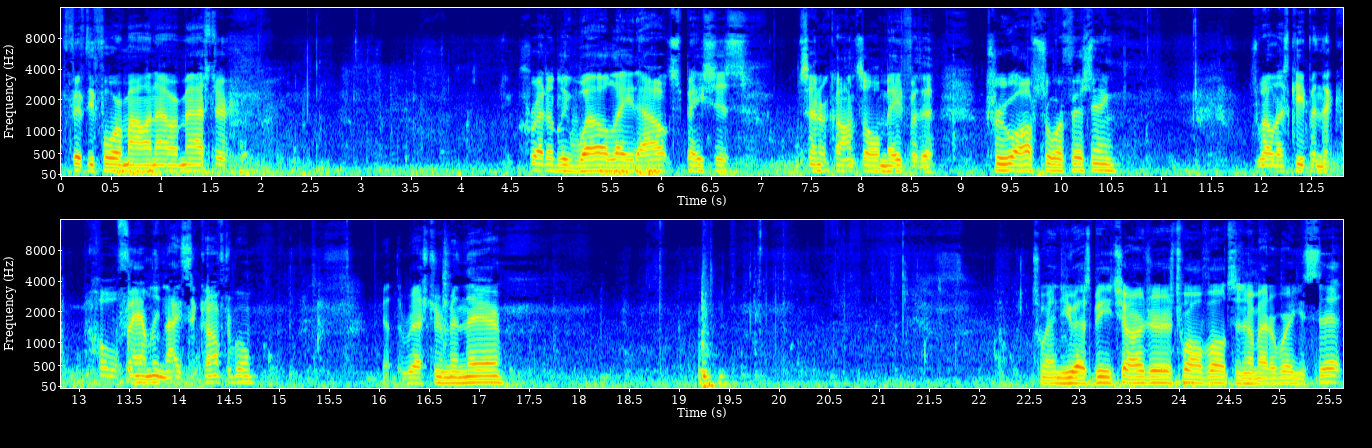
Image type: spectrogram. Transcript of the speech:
Fifty-four mile an hour master. Incredibly well laid out, spacious center console made for the true offshore fishing, as well as keeping the whole family nice and comfortable. Got the restroom in there. Twin USB chargers, 12 volts, and no matter where you sit,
